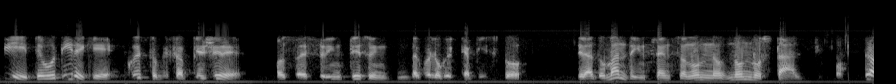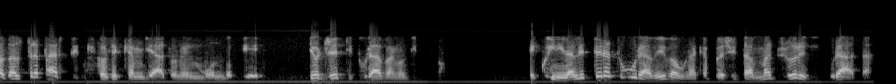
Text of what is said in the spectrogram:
Sì, devo dire che questo mi fa piacere possa essere inteso in, da quello che capisco della domanda in senso non, non nostalgico. Però d'altra parte che cosa è cambiato nel mondo? Che gli oggetti duravano di più e quindi la letteratura aveva una capacità maggiore di durata.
